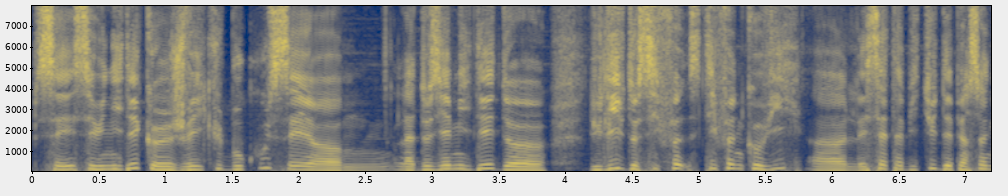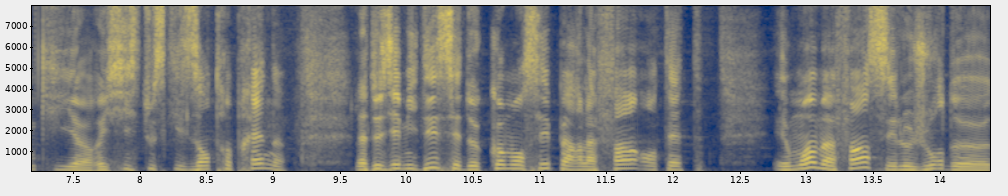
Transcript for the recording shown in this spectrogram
c'est une idée que je véhicule beaucoup. C'est euh, la deuxième idée du livre de Stephen Covey, euh, les sept habitudes des personnes qui euh, réussissent tout ce qu'ils entreprennent. La deuxième idée, c'est de commencer par la fin en tête. Et moi, ma fin, c'est le jour de,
